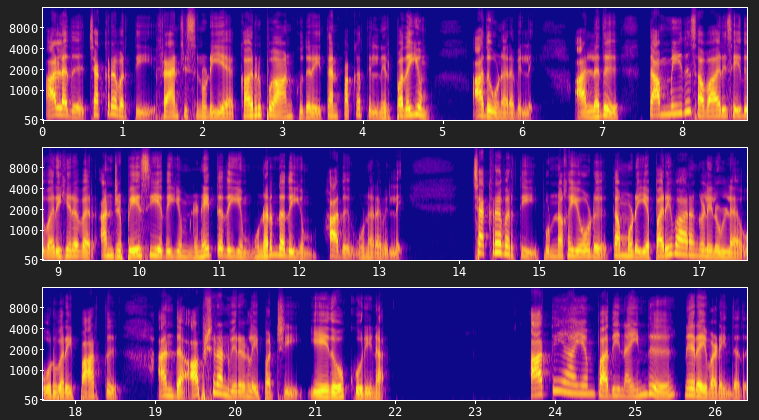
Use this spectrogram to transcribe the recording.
அல்லது சக்கரவர்த்தி பிரான்சிஸினுடைய கருப்பு ஆண் குதிரை தன் பக்கத்தில் நிற்பதையும் அது உணரவில்லை. அல்லது தம்மீது சவாரி செய்து வருகிறவர் அன்று பேசியதையும் நினைத்ததையும் உணர்ந்ததையும் அது உணரவில்லை. சக்கரவர்த்தி புன்னகையோடு தம்முடைய பரிவாரங்களில் உள்ள ஒருவரை பார்த்து அந்த ஆப்ஷரான் வீரர்களை பற்றி ஏதோ கூறினார். அத்தியாயம் பதினைந்து நிறைவடைந்தது.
